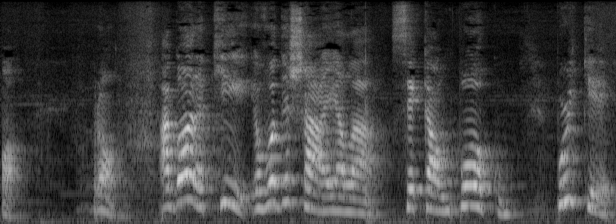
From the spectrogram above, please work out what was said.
Ó, pronto. Agora aqui eu vou deixar ela secar um pouco. Por quê?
